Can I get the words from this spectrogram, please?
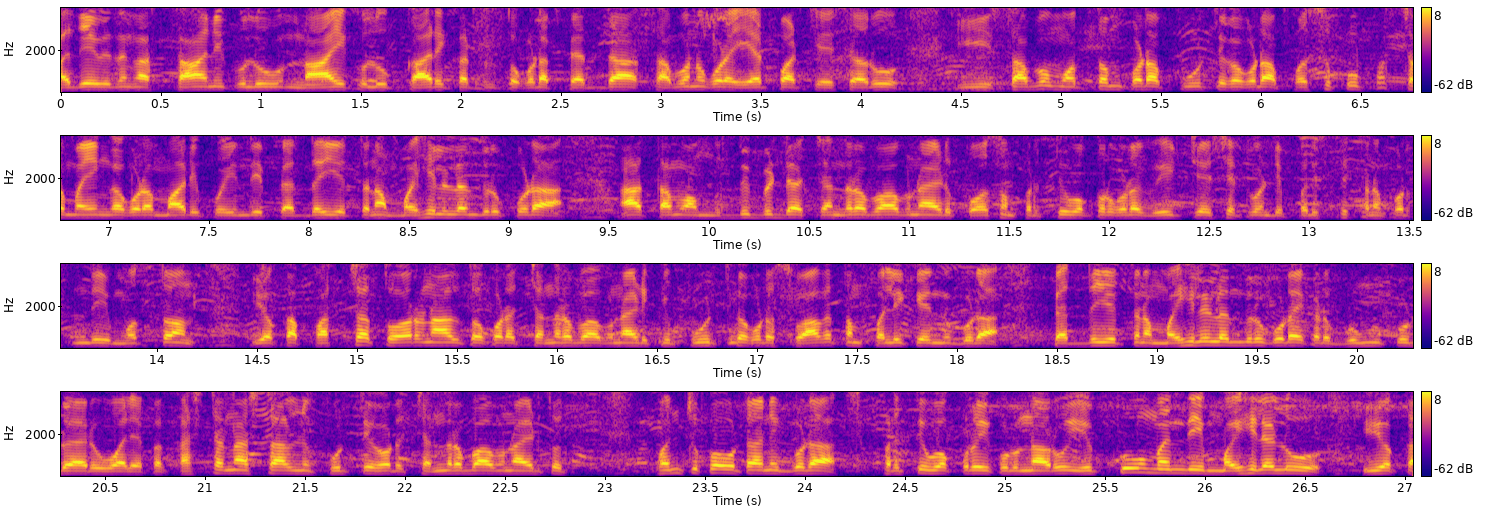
అదేవిధంగా స్థానికులు నాయకులు కార్యకర్తలతో కూడా పెద్ద సభను కూడా ఏర్పాటు చేశారు. ఈ సభ మొత్తం కూడా పూర్తిగా కూడా పసుపు పచ్చమయంగా కూడా మారిపోయింది. పెద్ద ఎత్తున మహిళలందరూ కూడా ఆ తమ ముద్దు బిడ్డ చంద్రబాబు నాయుడు కోసం ప్రతి ఒక్కరు కూడా వెయిట్ చేసేటువంటి పరిస్థితి కనపడుతుంది. మొత్తం ఈ యొక్క పచ్చ తోరణాలతో కూడా చంద్రబాబు నాయుడుకి పూర్తిగా కూడా స్వాగతం పలికేందుకు కూడా పెద్ద ఎత్తున మహిళలందరూ కూడా ఇక్కడ గుమ్మికూడారు వాళ్ళ యొక్క కష్ట నష్టాలను పూర్తిగా కూడా చంద్రబాబు నాయుడుతో పంచుకోవటానికి కూడా ప్రతి ఒక్కరూ ఇక్కడ ఉన్నారు. ఎక్కువ మంది మహిళలు ఈ యొక్క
